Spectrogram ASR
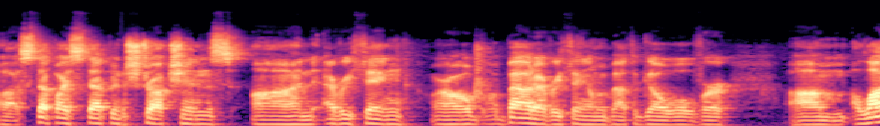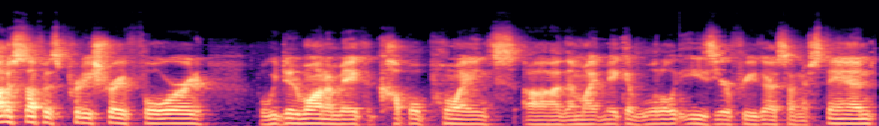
uh, step-by-step -step instructions on everything, or about everything I'm about to go over. Um, a lot of stuff is pretty straightforward, but we did want to make a couple points uh, that might make it a little easier for you guys to understand.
